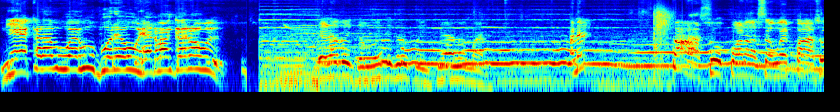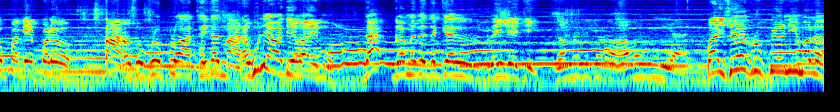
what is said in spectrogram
નેકળાવું હોય હું ભોરે હું હેડવાન કરો હું પેલા કોઈ ગમે તે કરો પૈસા હાલો મારે. અને પાસો પણ સવાય પાસો પગે પડ્યો. તારો છોકરો પેલો આ થઈ જાય મારે શું લેવા દેવાય એમ? જા ગમે તે જગ્યાએ લઈ લેજે. ગમે તે કરો યાર પૈસો એક રૂપિયો નહીં મળે.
